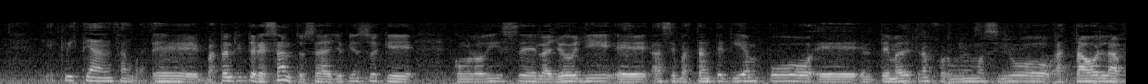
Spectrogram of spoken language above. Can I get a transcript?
Cristian Sangüesa. Eh, bastante interesante, o sea, yo pienso que, como lo dice la Yogi, eh, hace bastante tiempo eh, el tema del transformismo ha sido, ha estado en la,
